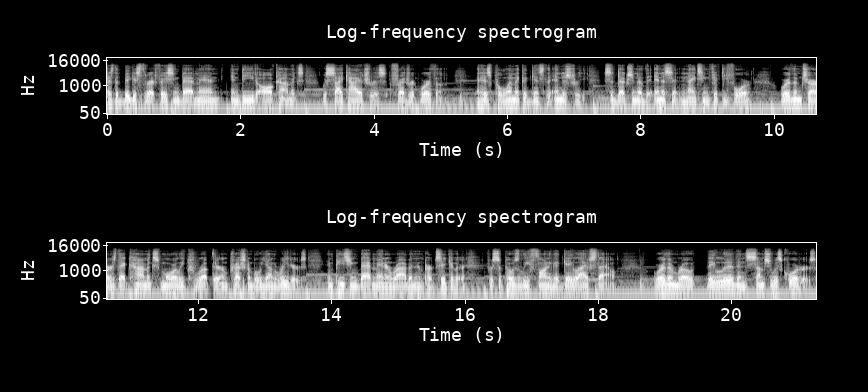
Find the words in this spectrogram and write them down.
as the biggest threat facing Batman, indeed all comics, was psychiatrist Fredric Wertham and his polemic against the industry, Seduction of the Innocent in 1954, Wertham charged that comics morally corrupt their impressionable young readers, impeaching Batman and Robin in particular for supposedly flaunting a gay lifestyle. Wertham wrote, They live in sumptuous quarters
